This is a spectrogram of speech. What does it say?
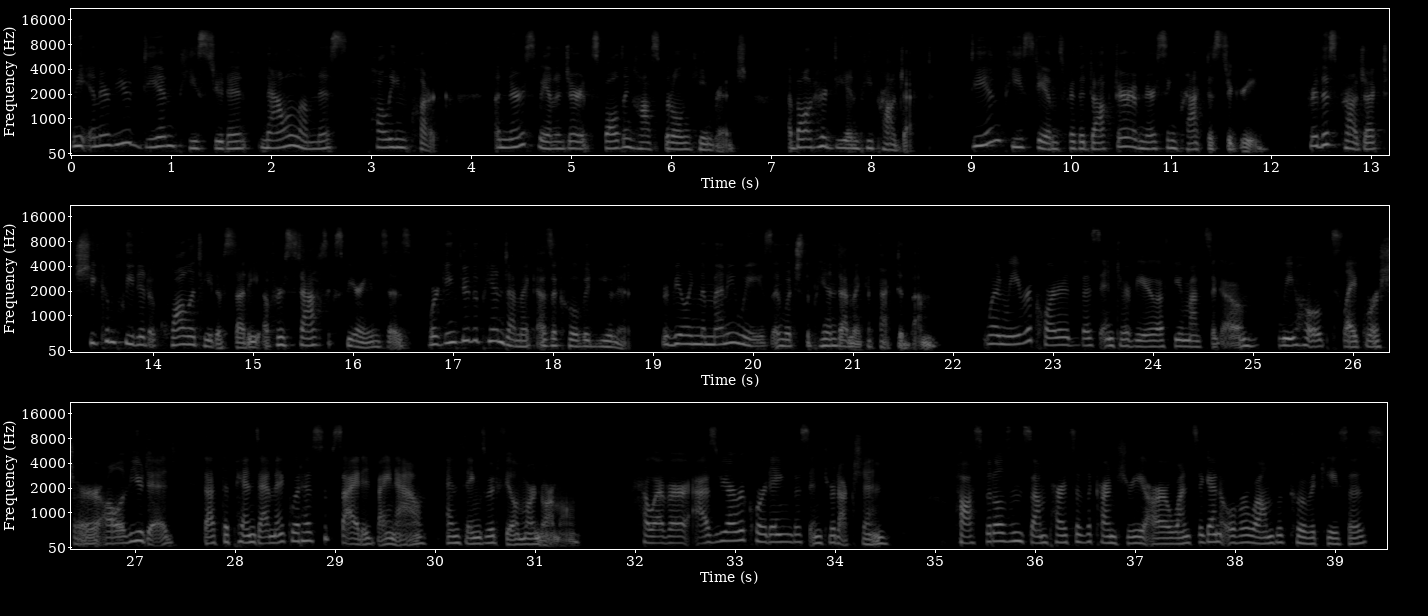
We interviewed DNP student, now alumnus, Pauline Clark, a nurse manager at Spaulding Hospital in Cambridge, about her DNP project. DNP stands for the Doctor of Nursing Practice degree. For this project, she completed a qualitative study of her staff's experiences working through the pandemic as a COVID unit, revealing the many ways in which the pandemic affected them. When we recorded this interview a few months ago, we hoped, like we're sure all of you did, that the pandemic would have subsided by now and things would feel more normal. However, as we are recording this introduction, hospitals in some parts of the country are once again overwhelmed with COVID cases.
